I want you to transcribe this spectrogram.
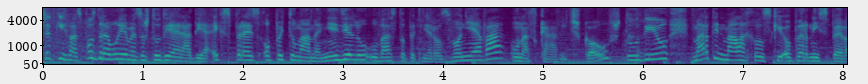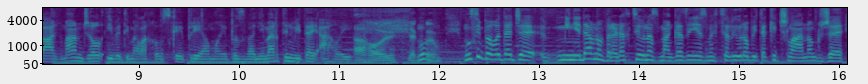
Všetkých vás pozdravujeme zo štúdia Rádia Express. Opäť tu máme nedelu, u vás to pekne rozvoniava, u nás kávičkou v štúdiu. Martin Malachovský, operný spevák, manžel Ivety Malachovskej, prijal moje pozvanie. Martin, vítaj, ahoj. Ahoj, ďakujem. Mu, musím povedať, že my nedávno v redakcii u nás v magazíne sme chceli urobiť taký článok, že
